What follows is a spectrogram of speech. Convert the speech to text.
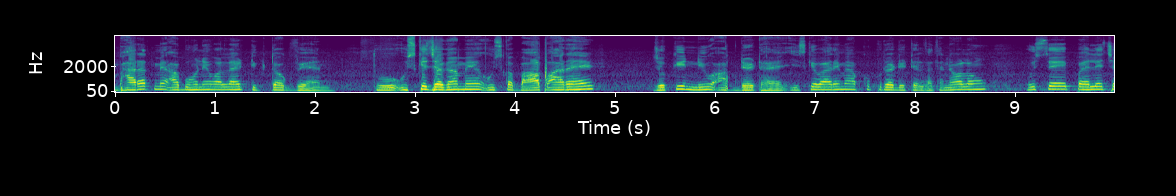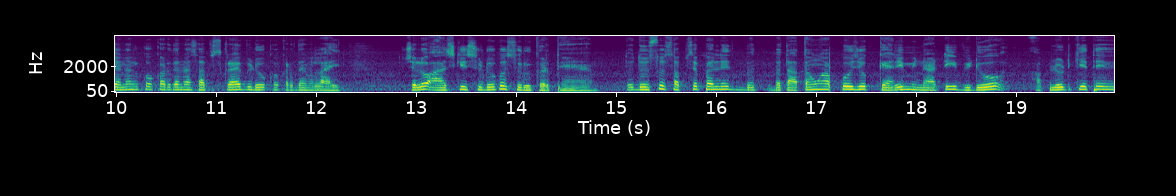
भारत में अब होने वाला है टिकटॉक बैन तो उसके जगह में उसका बाप आ रहा है, जो कि न्यू अपडेट है। इसके बारे में आपको पूरा डिटेल बताने वाला हूँ। उससे पहले चैनल को कर देना सब्सक्राइब, वीडियो को कर देना लाइक। चलो, आज की इस वीडियो को शुरू करते हैं। तो दोस्तों, सबसे पहले बताता हूँ आपको जो कैरी मिनाटी वीडियो अपलोड किए थे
